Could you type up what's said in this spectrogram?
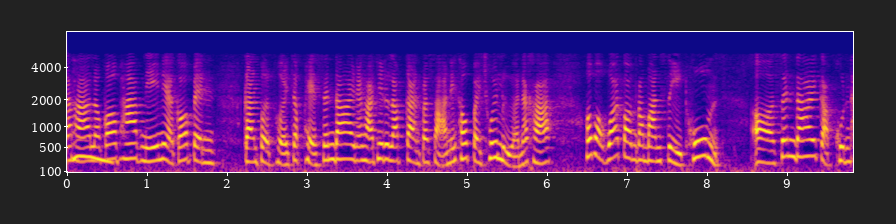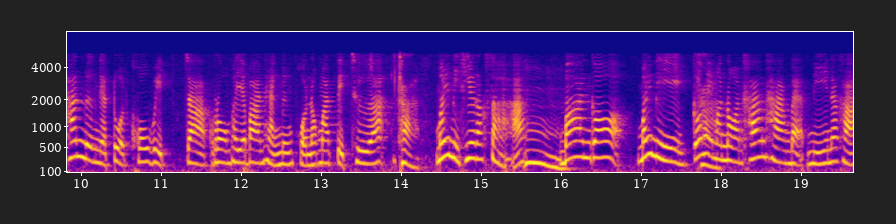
นะคะอืมแล้วก็ภาพนี้เนี่ยก็เป็นการเปิดเผยจากเพจเส้นได้นะคะ ที่ได้รับการประสานให้เข้าไปช่วยเหลือนะคะเขาบอกว่าตอนประมาณสี่ทุ่ม เอ่อเส้นได้กับคุณท่านหนึ่งเนี่ยตรวจโควิด จากโรงพยาบาลแห่งหนึ่งผลออกมาติดเชื้อค่ะ ไม่มีที่รักษาอืมบ้านก็ไม่มีก็เลยค่ะมานอนข้างทางแบบนี้นะคะ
